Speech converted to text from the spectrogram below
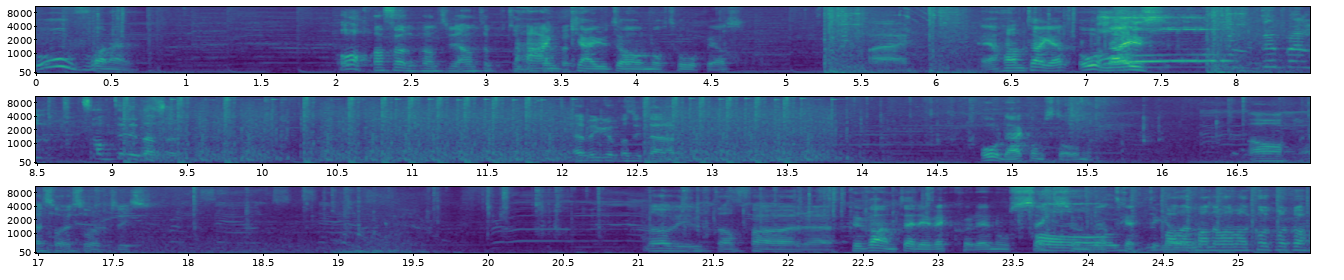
Oh, vad är det? Åh, han föll. Han han på Han kan ju inte ha något HP alltså. Nej. Är han taggad? Oh, nice! Åh, dubbel! Samtidigt alltså. Jag bygger upp och sitter här. Oh, där kom stormen. Ja, jag såg, jag såg precis. Nu är vi utanför... eh, Hur varmt är det i Växjö? Det är nog 630 Åh, grader. Mannen, mannen, mannen, kolla, kolla, kolla.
